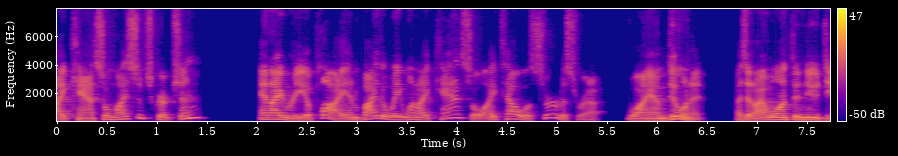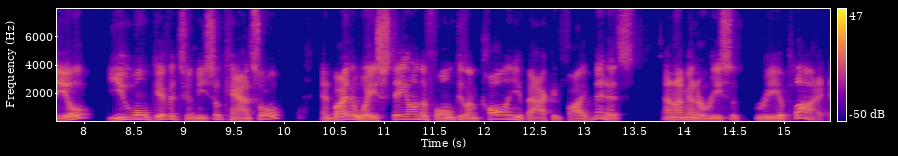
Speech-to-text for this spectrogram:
I cancel my subscription and I reapply. And by the way, when I cancel, I tell the service rep why I'm doing it. I said, I want the new deal. You won't give it to me. So cancel. And by the way, stay on the phone because I'm calling you back in five minutes and I'm going to re- reapply.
